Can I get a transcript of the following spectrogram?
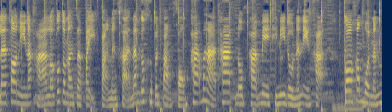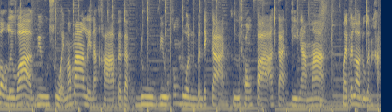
และตอนนี้นะคะเราก็กำลังจะไปอีกฝั่งหนึ่งค่ะ นั่นก็คือเป็นฝั่งของพระมหาธาตุนพพระเมธินีโดนนั่นเองค่ะ ก็ข้างบนนั้นบอกเลยว่าวิวสวยมากๆเลยนะคะ ไปแบบดูวิวข้างบนบรรยากาศ คือท้องฟ้าอากาศดีงามมาก ไว้ไปรอดูกันค่ะ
